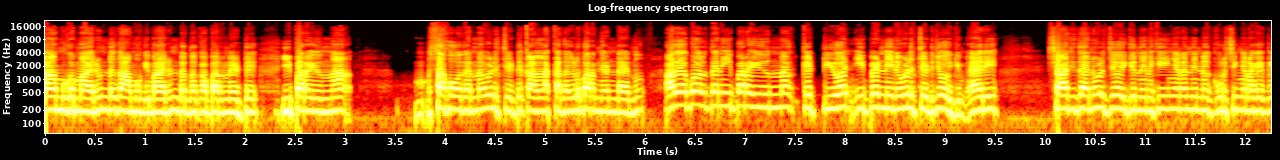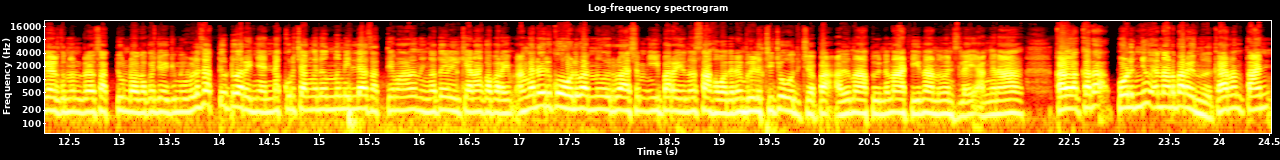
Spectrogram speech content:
കാമുകന്മാരുണ്ട് കാമുകിമാരുണ്ടെന്നൊക്കെ പറഞ്ഞിട്ട് ഈ പറയുന്ന സഹോദരനെ വിളിച്ചിട്ട് കള്ളക്കഥകൾ പറഞ്ഞിട്ടുണ്ടായിരുന്നു. അതേപോലെ തന്നെ ഈ പറയുന്ന കെട്ടിയോൻ ഈ പെണ്ണിനെ വിളിച്ചിട്ട് ചോദിക്കും ആര്? ഷാജിദാനെ വിളിച്ച് ചോദിക്കുന്നു നിനക്ക് ഇങ്ങനെ നിന്നെ കുറിച്ച് ഇങ്ങനെയൊക്കെ കേൾക്കുന്നുണ്ടോ? സത്യം ഉണ്ടോ എന്നൊക്കെ ചോദിക്കുമ്പോൾ ഇവൾ സത്യം ഇട്ട് പറയും. എന്നെ കുറിച്ച് അങ്ങനെ ഒന്നുമില്ല സത്യമാണ്. നിങ്ങൾ തെളിയിക്കാനൊക്കെ പറയും. അങ്ങനെ ഒരു കോൾ വന്ന് ഒരു പ്രാവശ്യം ഈ പറയുന്ന സഹോദരൻ വിളിച്ച് ചോദിച്ചപ്പോൾ അത് നാത്തുവിന്റെ നാട്ടിൽ നിന്നാണെന്ന് മനസ്സിലായി. അങ്ങനെ ആ കള്ളക്കഥ പൊളിഞ്ഞു എന്നാണ് പറയുന്നത്. കാരണം താൻ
